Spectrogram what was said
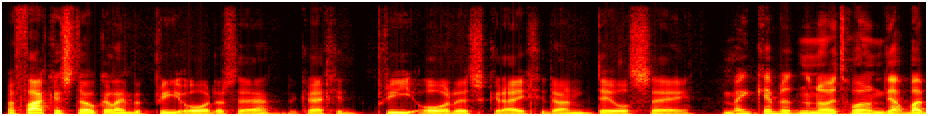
Maar vaak is het ook alleen bij pre-orders, hè? Dan krijg je pre-orders, krijg je dan DLC. Maar ik heb dat nog nooit gehoord. Ik dacht bij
